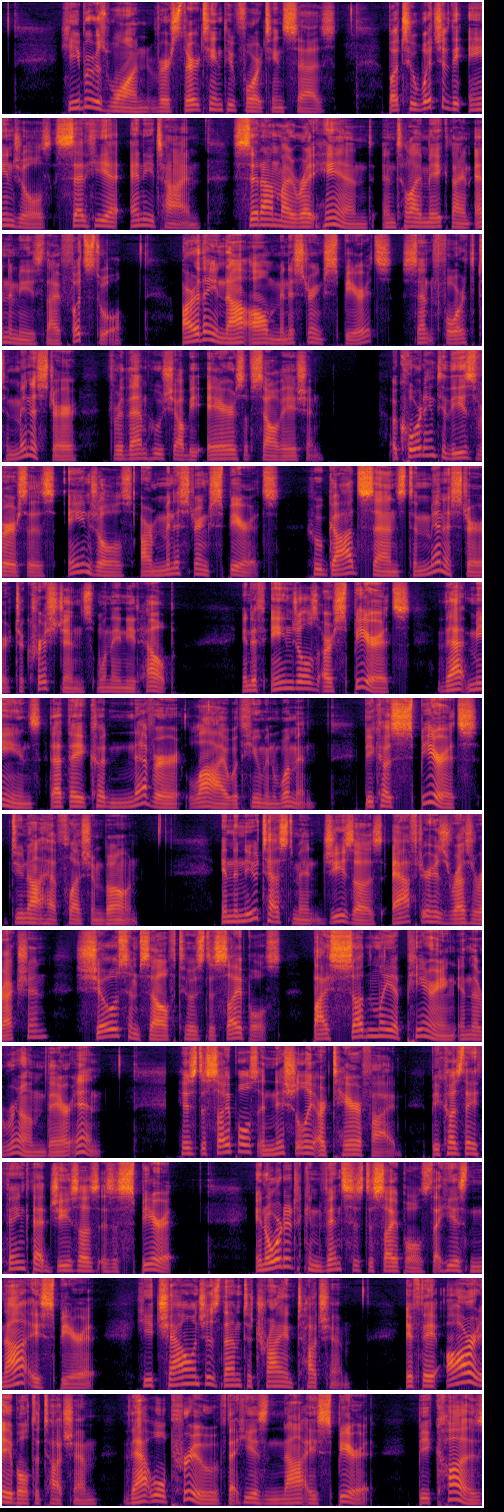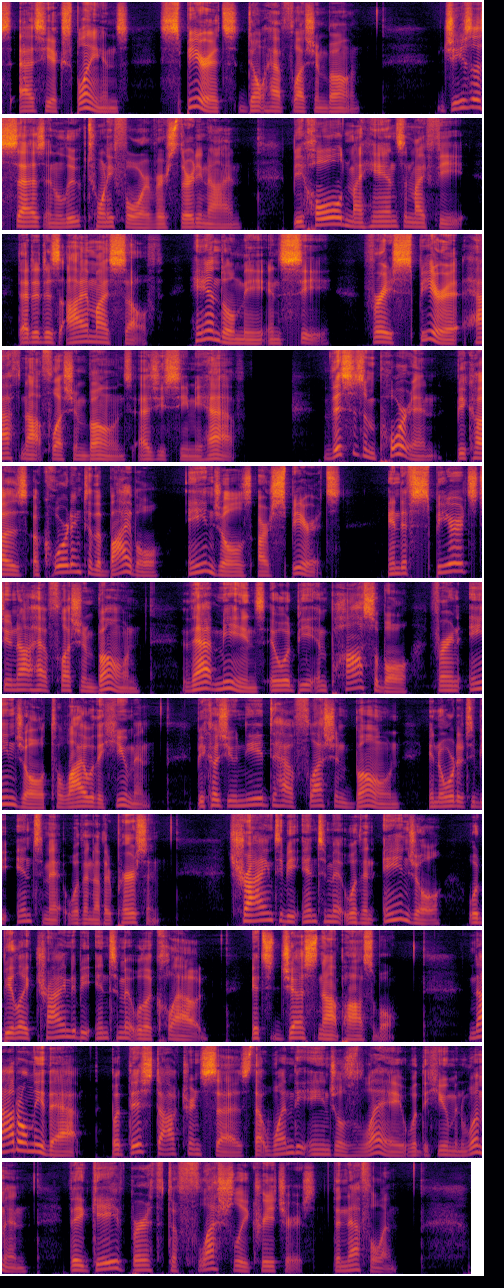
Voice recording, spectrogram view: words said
Hebrews 1, verse 13 through 14 says, But to which of the angels said he at any time, Sit on my right hand until I make thine enemies thy footstool. Are they not all ministering spirits sent forth to minister for them who shall be heirs of salvation? According to these verses, angels are ministering spirits who God sends to minister to Christians when they need help. And if angels are spirits, that means that they could never lie with human women, because spirits do not have flesh and bone. In the New Testament, Jesus, after his resurrection, shows himself to his disciples by suddenly appearing in the room they are in. His disciples initially are terrified because they think that Jesus is a spirit. In order to convince his disciples that he is not a spirit, he challenges them to try and touch him. If they are able to touch him, that will prove that he is not a spirit, because, as he explains, Spirits don't have flesh and bone. Jesus says in Luke 24, verse 39, Behold my hands and my feet, that it is I myself. Handle me and see, for a spirit hath not flesh and bones, as you see me have. This is important because, according to the Bible, angels are spirits. And if spirits do not have flesh and bone, that means it would be impossible for an angel to lie with a human because you need to have flesh and bone in order to be intimate with another person. Trying to be intimate with an angel would be like trying to be intimate with a cloud. It's just not possible. Not only that, but this doctrine says that when the angels lay with the human woman, they gave birth to fleshly creatures, the Nephilim.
